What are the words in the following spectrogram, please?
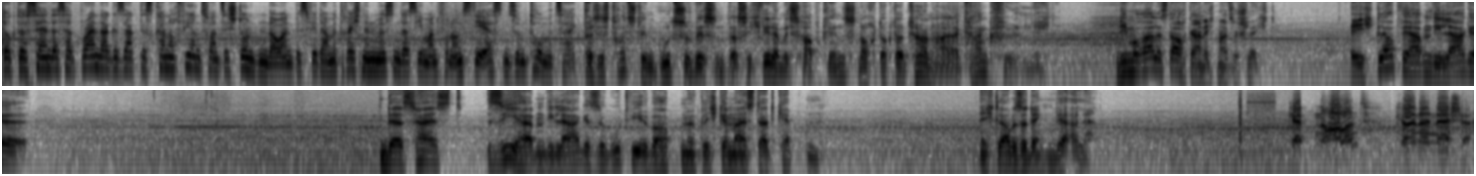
Dr. Sanders hat Brenda gesagt, es kann noch 24 Stunden dauern, bis wir damit rechnen müssen, dass jemand von uns die ersten Symptome zeigt. Es ist trotzdem gut zu wissen, dass sich weder Miss Hopkins noch Dr. Turnhire krank fühlen, nicht? Die Moral ist auch gar nicht mal so schlecht. Ich glaube, wir haben die Lage... Das heißt, Sie haben die Lage so gut wie überhaupt möglich gemeistert, Captain. Ich glaube, so denken wir alle. Captain Holland, Colonel Nasher.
